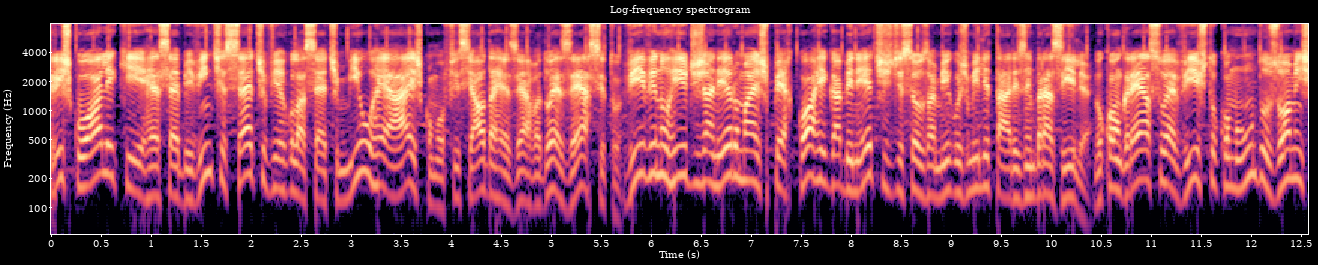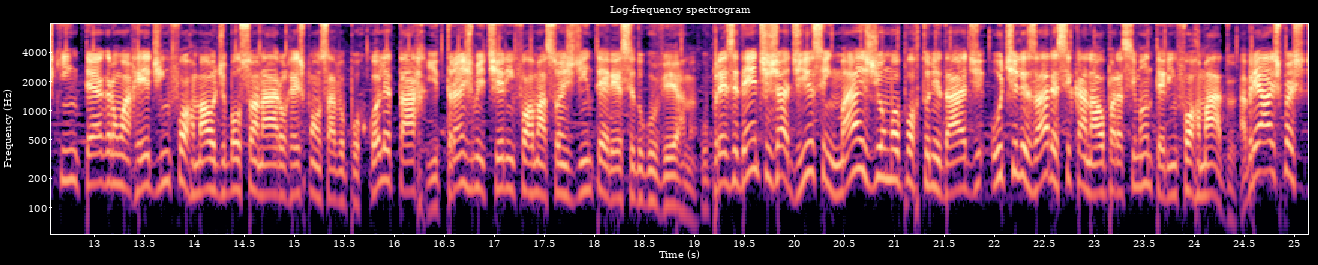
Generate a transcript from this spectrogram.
Chris Cuoli, que recebe 27,7 mil reais como oficial da reserva do Exército, vive no Rio de Janeiro, mas percorre gabinetes de seus amigos militares em Brasília. No Congresso, é visto como um dos homens que integram a rede informal de Bolsonaro, responsável por coletar e transmitir informações de interesse do governo. O presidente já disse em mais de uma oportunidade utilizar esse canal para se manter informado. Abre aspas,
